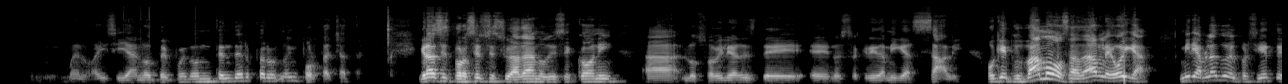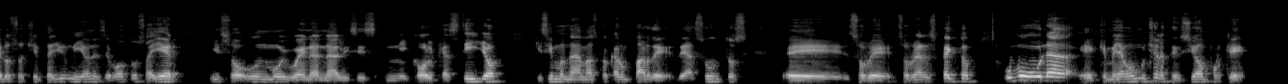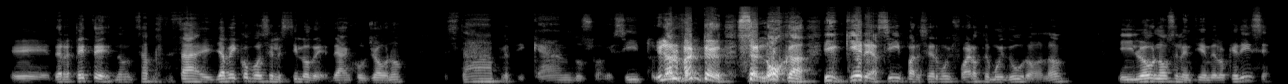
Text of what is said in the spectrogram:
Bueno, ahí sí ya no te puedo entender, pero no importa, chata. Gracias por hacerse ciudadano, dice Connie, a los familiares de eh, nuestra querida amiga Sally. Ok, pues vamos a darle, oiga, mire, hablando del presidente de los 81 millones de votos, ayer hizo un muy buen análisis Nicole Castillo. Quisimos nada más tocar un par de, asuntos eh, sobre, sobre el respecto. Hubo una eh, que me llamó mucho la atención porque de repente, ya ve cómo es el estilo de, de Uncle Joe, ¿no? Está platicando suavecito y de repente se enoja y quiere así parecer muy fuerte, muy duro, ¿no? Y luego no se le entiende lo que dice.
